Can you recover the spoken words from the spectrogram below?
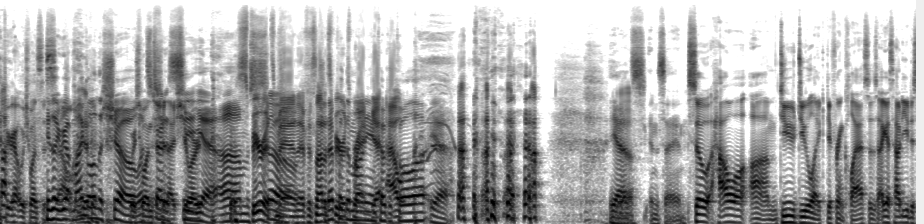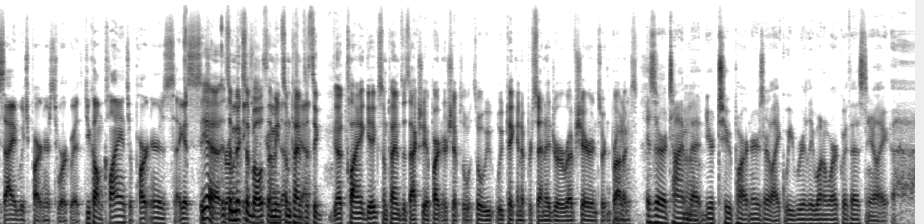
Figure out which ones to He's like, we got sell. Michael on the show. Which Let's ones try should to I see. short? Yeah, um, Spirits, so, man. If it's not a should I put spirits the money brand, in get out. Coca-Cola? Yeah. Yeah, Yeah. it's insane. So how um, do you do like different classes? I guess how do you decide which partners to work with? Do you call them clients or partners? I guess since Yeah, it's a mix of both. I mean, sometimes up, it's a, a client gig, sometimes it's actually a partnership. So, so we, we've taken a percentage or a rev share in certain products. Is there a time Um, that your two partners are like, we really want to work with this, and you're like, "Ugh,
